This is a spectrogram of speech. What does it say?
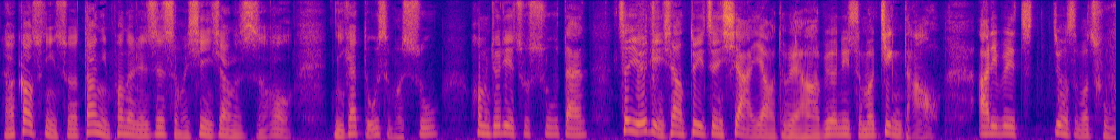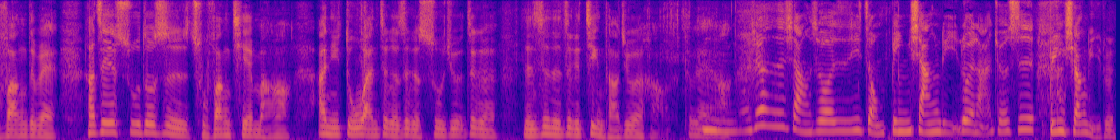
然后告诉你说，当你碰到人生什么现象的时候，你该读什么书。后面就列出书单，这有点像对症下药，对不对哈？比如你什么镜头，阿里被用什么处方，对不对？那这些书都是处方签嘛，哈啊，你读完这个这个书，就这个人生的这个镜头就会好了，对不对？嗯，我就是想说是一种冰箱理论啊，就是冰箱理论，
